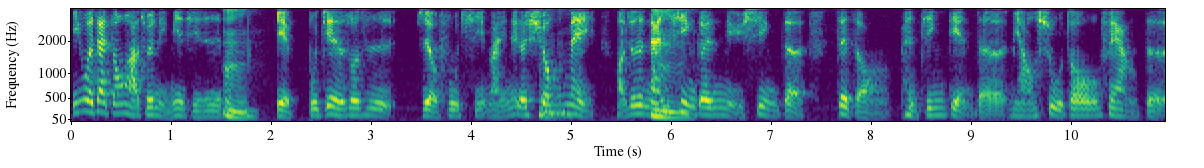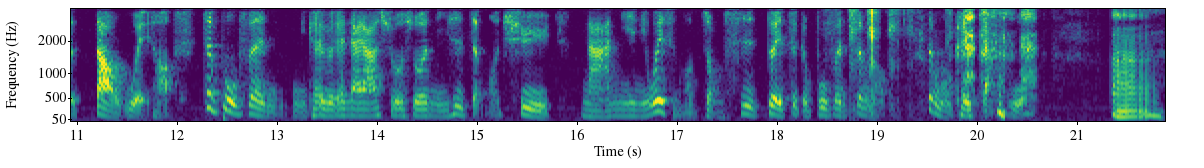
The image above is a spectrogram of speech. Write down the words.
因为在东华村里面，其实嗯也不见得说是。只有夫妻嘛？你那个兄妹，好，就是男性跟女性的这种很经典的描述都非常的到位哈。这部分你可以不可以跟大家说说你是怎么去拿捏？你为什么总是对这个部分这么这么可以掌握？嗯，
